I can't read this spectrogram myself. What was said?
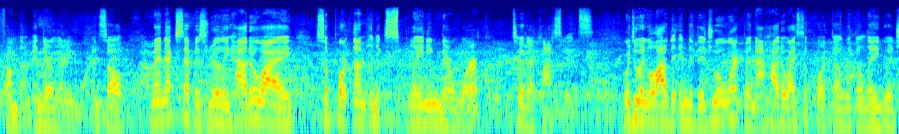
from them and they're learning more. And so my next step is really how do I support them in explaining their work to their classmates? We're doing a lot of the individual work, but now how do I support them with the language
